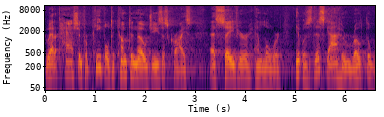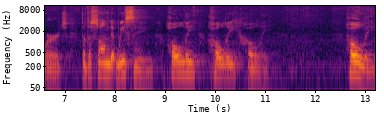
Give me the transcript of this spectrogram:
who had a passion for people to come to know Jesus Christ as Savior and Lord. It was this guy who wrote the words to the song that we sing Holy, Holy, Holy. Holy,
